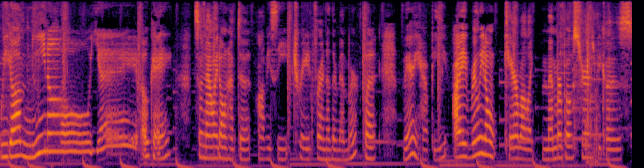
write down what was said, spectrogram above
we got Minho, yay! Okay, so now I don't have to obviously trade for another member, but very happy. I really don't care about like member posters because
